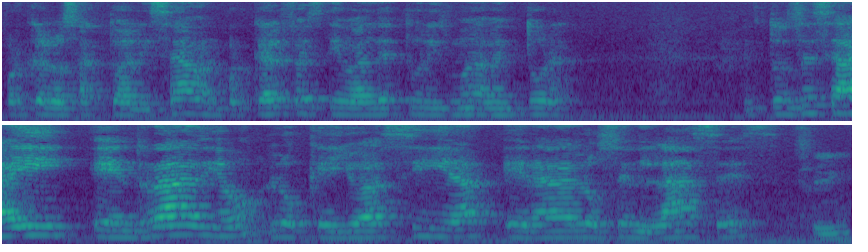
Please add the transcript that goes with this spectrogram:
porque los actualizaban, porque era el Festival de Turismo y Aventura. Entonces ahí en radio lo que yo hacía era los enlaces Sí.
